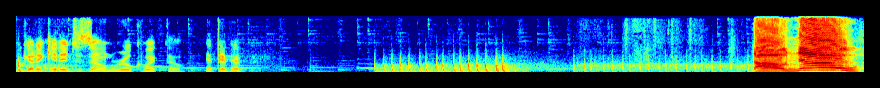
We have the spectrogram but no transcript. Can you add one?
We gotta get into zone real quick though. Yep, yep, yep. Oh no!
